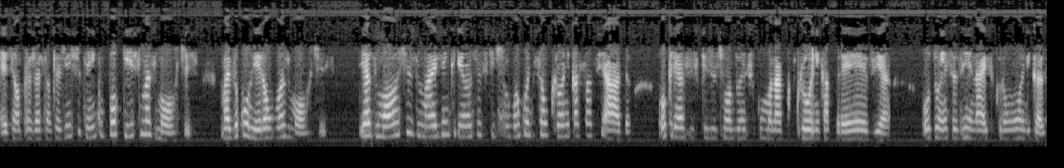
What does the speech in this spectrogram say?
Essa é uma projeção que a gente tem com pouquíssimas mortes, mas ocorreram algumas mortes. E as mortes mais em crianças que tinham alguma condição crônica associada, ou crianças que já tinham doença pulmonar crônica prévia, ou doenças renais crônicas,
